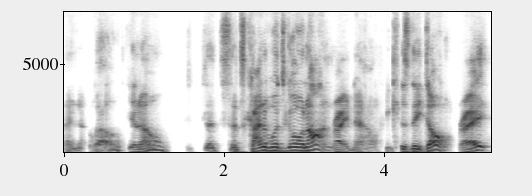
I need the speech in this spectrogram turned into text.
And well, you know, that's that's kind of what's going on right now because they don't, right?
